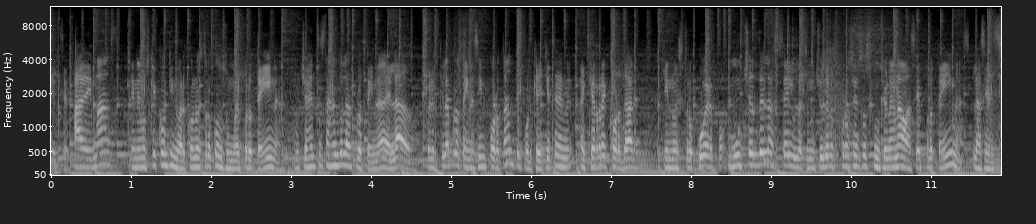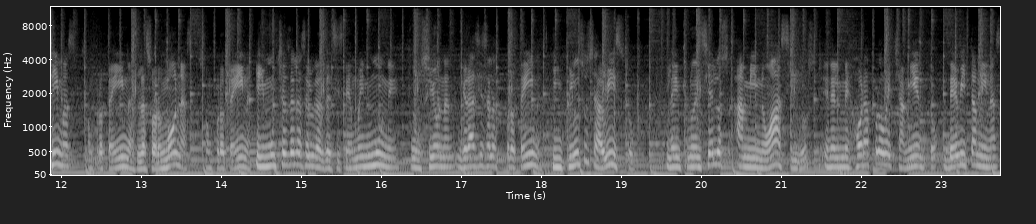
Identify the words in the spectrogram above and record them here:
etc. Además, tenemos que continuar con nuestro consumo de proteína. Mucha gente está dejando la proteína de lado, pero es que la proteína es importante porque hay que, tener, hay que recordar que en nuestro cuerpo muchas de las células y muchos de los procesos funcionan a base de proteínas. Las enzimas son proteínas, las hormonas son proteínas y muchas de las células del sistema inmune funcionan gracias a las proteínas. Incluso se ha visto la influencia de los aminoácidos en el mejor aprovechamiento de vitaminas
